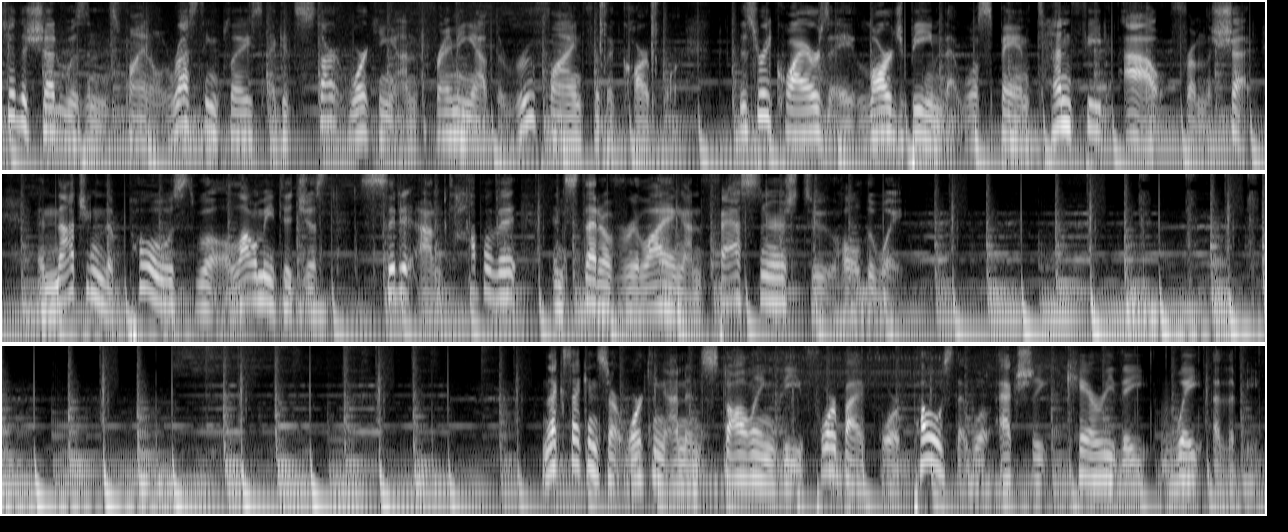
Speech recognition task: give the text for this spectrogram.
After the shed was in its final resting place, I could start working on framing out the roof line for the carport. This requires a large beam that will span 10 feet out from the shed, and notching the post will allow me to just sit it on top of it instead of relying on fasteners to hold the weight. Next, I can start working on installing the 4x4 post that will actually carry the weight of the beam.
